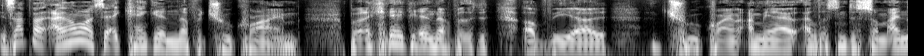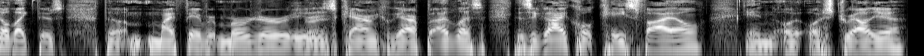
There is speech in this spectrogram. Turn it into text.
It's not that I don't want to say I can't get enough of true crime, but I can't get enough of the, of the uh, true crime. I mean, I, I listen to some. I know, like there's the my favorite murder is Right. Karen Kilgariff, but I listen. There's a guy called Case File in Au- Australia,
